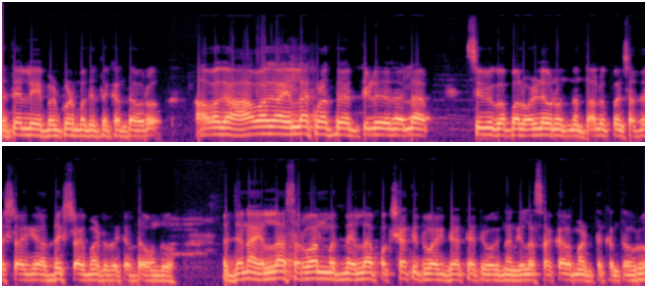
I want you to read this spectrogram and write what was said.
ಜೊತೆಯಲ್ಲಿ ಬೆಳ್ಕೊಂಡು ಬಂದಿರ್ತಕ್ಕಂಥವ್ರು. ಆವಾಗ ಆವಾಗ ಎಲ್ಲ ಕೂಡ ತಿಳಿದ ಎಲ್ಲ ಸಿ ವಿ ಗೋಪಾಲ್ ಒಳ್ಳೆಯವನು ನನ್ನ ತಾಲೂಕು ಪಂಚಾಯತ್ ಸದಸ್ಯರಾಗಿ, ಅಧ್ಯಕ್ಷರಾಗಿ ಮಾಡಿರ್ತಕ್ಕಂಥ ಒಂದು ಜನ ಎಲ್ಲ ಸರ್ವಾನುಮತನ ಎಲ್ಲ ಪಕ್ಷಾತೀತವಾಗಿ, ಜಾತ್ಯಾತೀತವಾಗಿ ನನಗೆಲ್ಲ ಸಹಕಾರ ಮಾಡಿರ್ತಕ್ಕಂಥವ್ರು.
